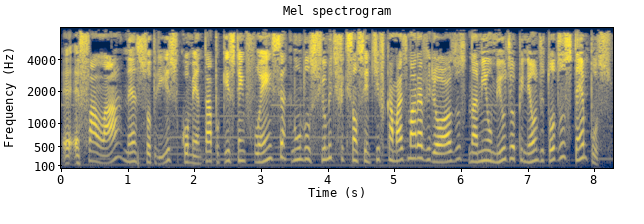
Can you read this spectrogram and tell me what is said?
é, é, falar né, sobre isso, comentar, porque isso tem influência num dos filmes de ficção científica mais maravilhosos, na minha humilde opinião, de todos os tempos.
